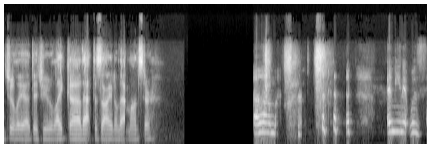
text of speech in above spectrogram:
Julia? Did you like uh, that design of that monster? Um, I mean, it was.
